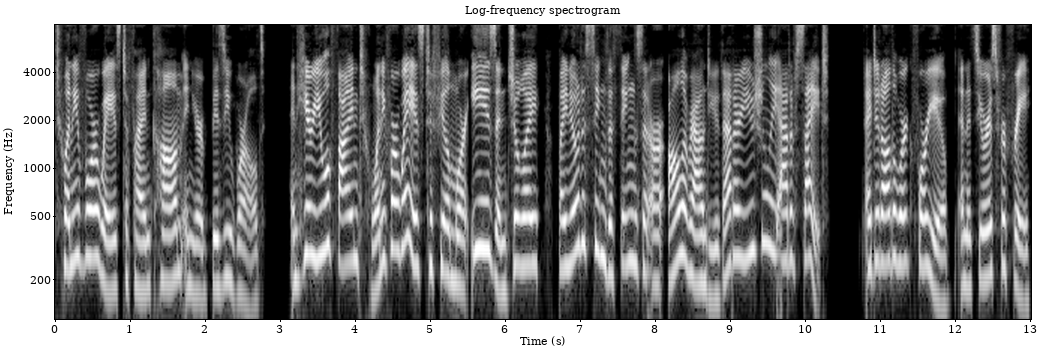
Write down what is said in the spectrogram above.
24 Ways to Find Calm in Your Busy World. And here you will find 24 ways to feel more ease and joy by noticing the things that are all around you that are usually out of sight. I did all the work for you, and it's yours for free.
